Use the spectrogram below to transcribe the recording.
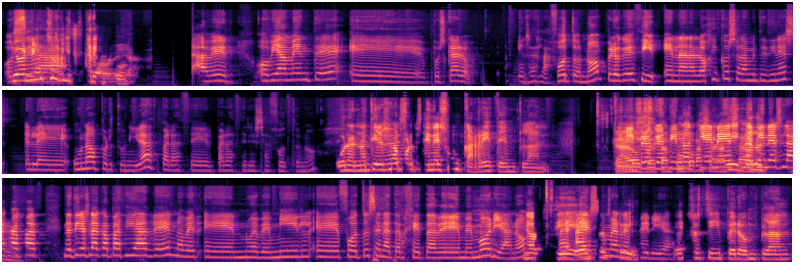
O Yo en sea, eso discrepo. A ver, obviamente, eh, pues claro, piensas la foto, ¿no? Pero quiero decir, en analógico solamente tienes le- una oportunidad para hacer, para hacer esa foto, ¿no? Bueno, no tienes una por- tienes un carrete en plan. Claro, pero decir, no tienes, no, tienes la Mm. capa- no tienes la capacidad de nove- eh, 9000 eh, fotos en la tarjeta de memoria, ¿no? No, sí, a, a eso eso me sí. refería. Eso sí, pero en plan,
